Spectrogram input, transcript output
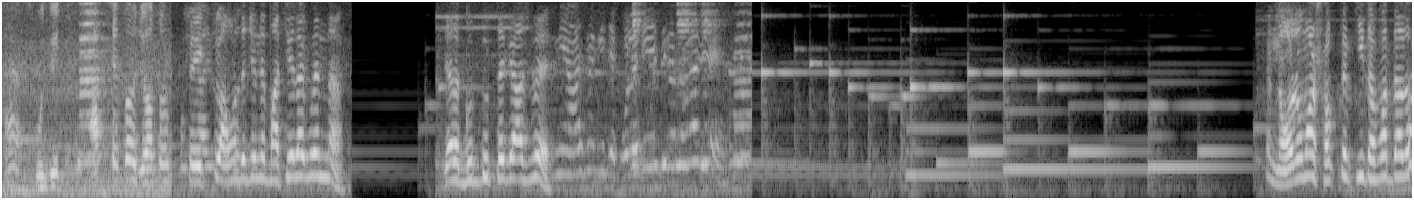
হ্যাঁ পুজো আসছে তো যত একটু আমাদের জন্য বাঁচিয়ে রাখবেন না? যারা দূর দূর থেকে আসবে। নরম আর শক্তের কি তফাৎ দাদা?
